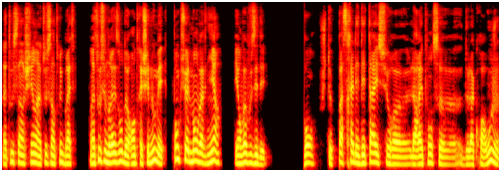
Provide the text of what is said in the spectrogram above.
on a tous un chien, on a tous un truc, bref. On a tous une raison de rentrer chez nous, mais ponctuellement on va venir et on va vous aider. Bon, je te passerai les détails sur euh, la réponse euh, de la Croix-Rouge.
